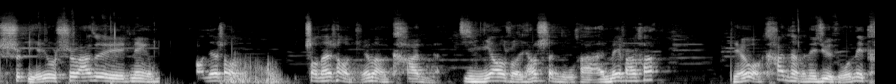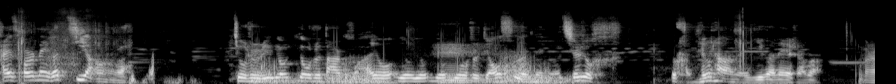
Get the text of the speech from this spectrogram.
十也就是十八岁那个少年少少男少女们看的。你要说想深度看，没法看，因为我看他们那剧组那台词那个僵啊，就是又又是大款，又又又又又是屌丝的那种，其实就。就很平常的一个那什么，不是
